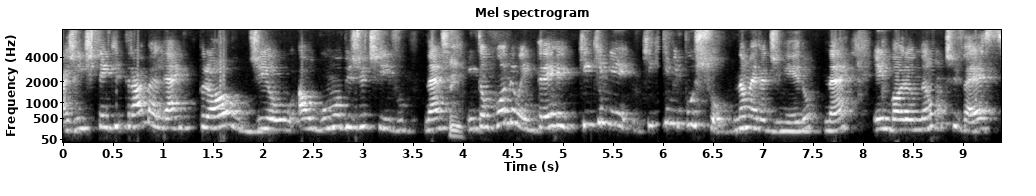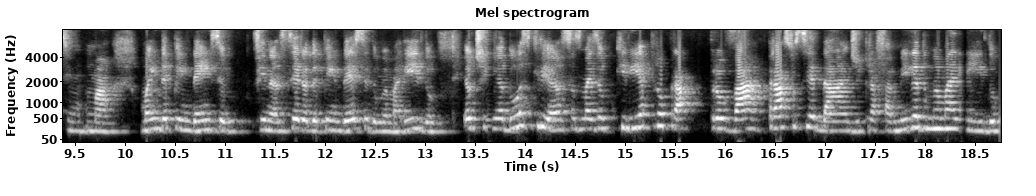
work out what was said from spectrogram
a gente tem que trabalhar em prol de algum objetivo, né? Sim. Então, quando eu entrei, o que, que, me, que, que me puxou? Não era dinheiro, né? Embora eu não tivesse uma, uma independência financeira, eu dependesse do meu marido, eu tinha duas crianças, mas eu queria provar, provar para a sociedade, para a família do meu marido,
